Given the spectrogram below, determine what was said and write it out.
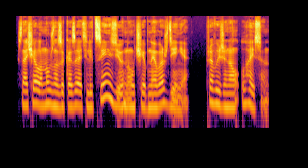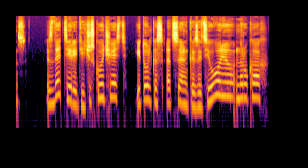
Сначала нужно заказать лицензию на учебное вождение, provisional license, сдать теоретическую часть, и только с оценкой за теорию на руках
